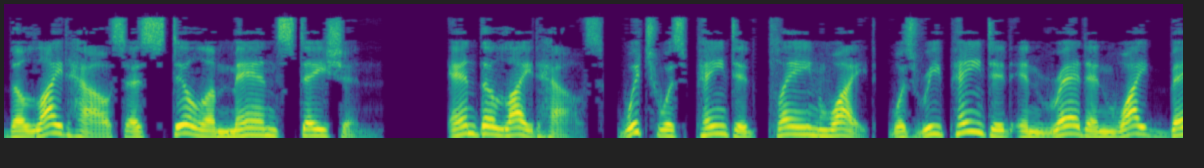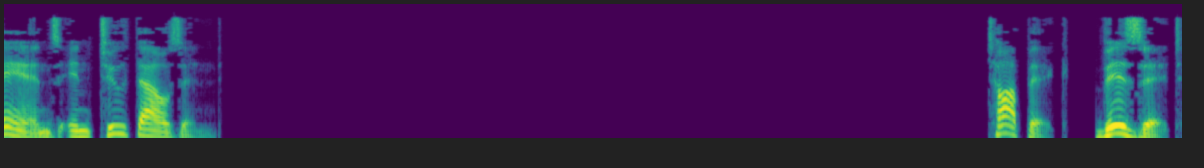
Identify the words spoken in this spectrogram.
The lighthouse is still a manned station. And the lighthouse, which was painted plain white, was repainted in red and white bands in 2000. Topic: Visit.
